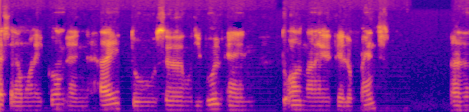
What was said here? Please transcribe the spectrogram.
Assalamualaikum and hi to Sir Mujibul and to all my fellow friends. Um,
